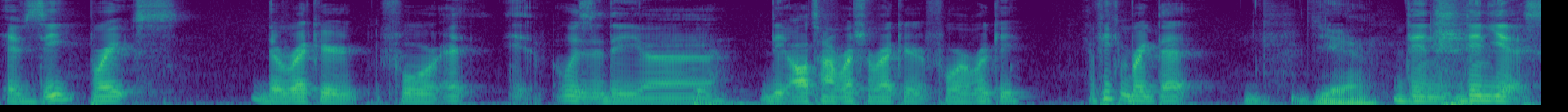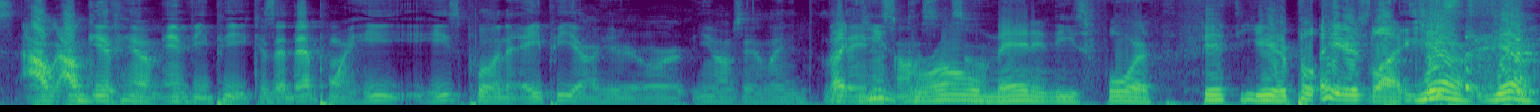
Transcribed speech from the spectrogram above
if Zeke breaks the record for eh, eh, was it the uh, the all time rushing record for a rookie, if he can break that, Yeah. then then yes, I'll, I'll give him MVP because at that point he he's pulling an AP out here, or you know what I'm saying, Lane, Like LaDainian he's Thompson, grown so- man in these fourth, fifth year players. Like Yeah, yeah.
